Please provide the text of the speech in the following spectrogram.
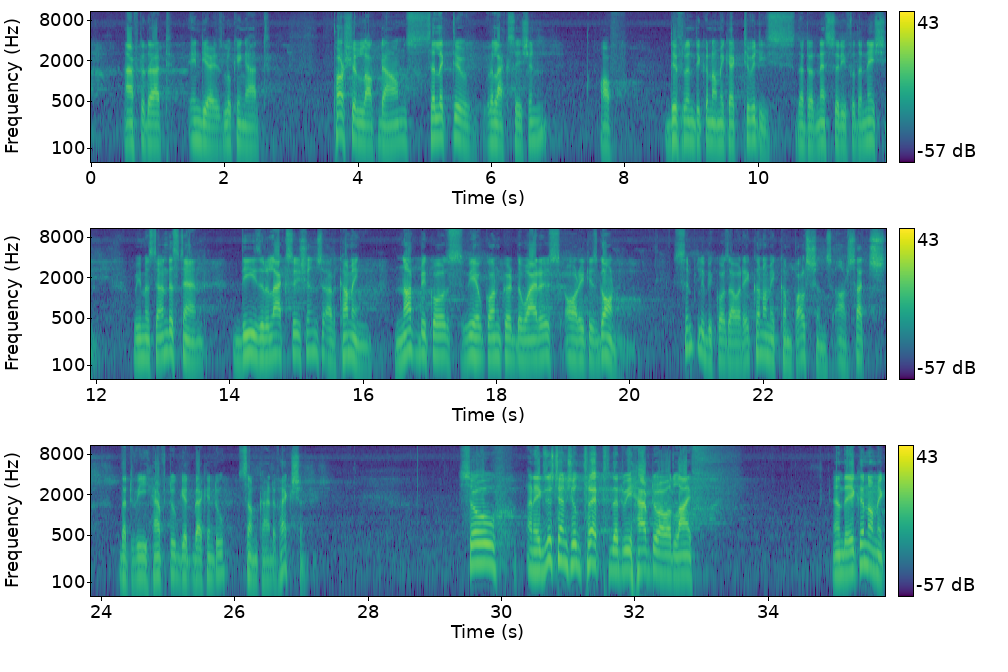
After that, India is looking at partial lockdowns, selective relaxation of different economic activities that are necessary for the nation. We must understand these relaxations are coming not because we have conquered the virus or it is gone, simply because our economic compulsions are such that we have to get back into some kind of action. So, an existential threat that we have to our life and the economic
